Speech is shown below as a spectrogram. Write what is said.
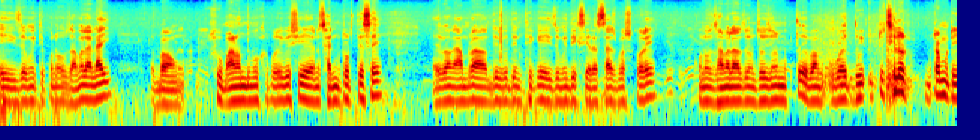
এই জমিতে কোনো ঝামেলা নাই এবং খুব আনন্দমুখ পরিবেশে এখানে সাইনবোর্ড উঠতেছে এবং আমরা দীর্ঘদিন থেকে এই জমি দেখছি এরা চাষবাস করে। কোনো ঝামেলা জয় মুক্ত এবং উভয় দুই একটু ছিল মোটামুটি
